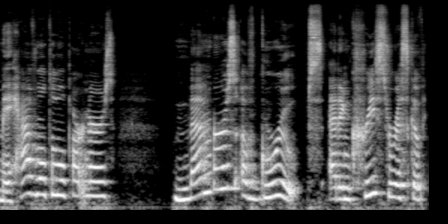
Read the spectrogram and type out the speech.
may have multiple partners. Members of groups at increased risk of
